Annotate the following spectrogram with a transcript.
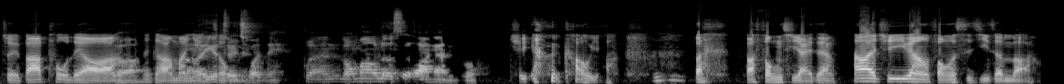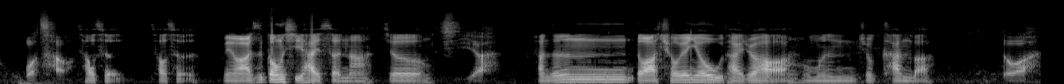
嘴巴破掉啊，啊那个好像蛮严重的。一个嘴唇呢，不然龙猫乐色话很多。去 靠药，把把缝起来这样，他还去医院好像缝了十几针吧。我操，超扯，超扯。没有啊，是恭喜海神啊，就恭喜啊，反正对啊，球员有舞台就好啊，我们就看吧。对啊，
